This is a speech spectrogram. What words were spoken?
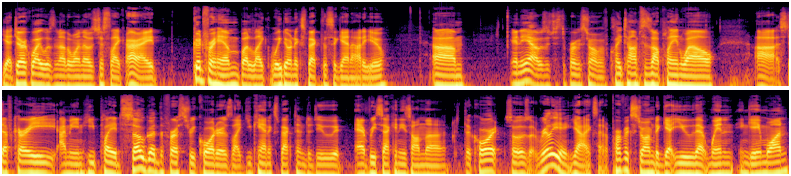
yeah, Derrick White was another one that was just like, all right, good for him, but like we don't expect this again out of you. Um, and yeah, it was just a perfect storm of Klay Thompson's not playing well. Uh, Steph Curry, I mean, he played so good the first three quarters. Like you can't expect him to do it every second he's on the the court. So it was really, yeah, like I said, a perfect storm to get you that win in game one.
